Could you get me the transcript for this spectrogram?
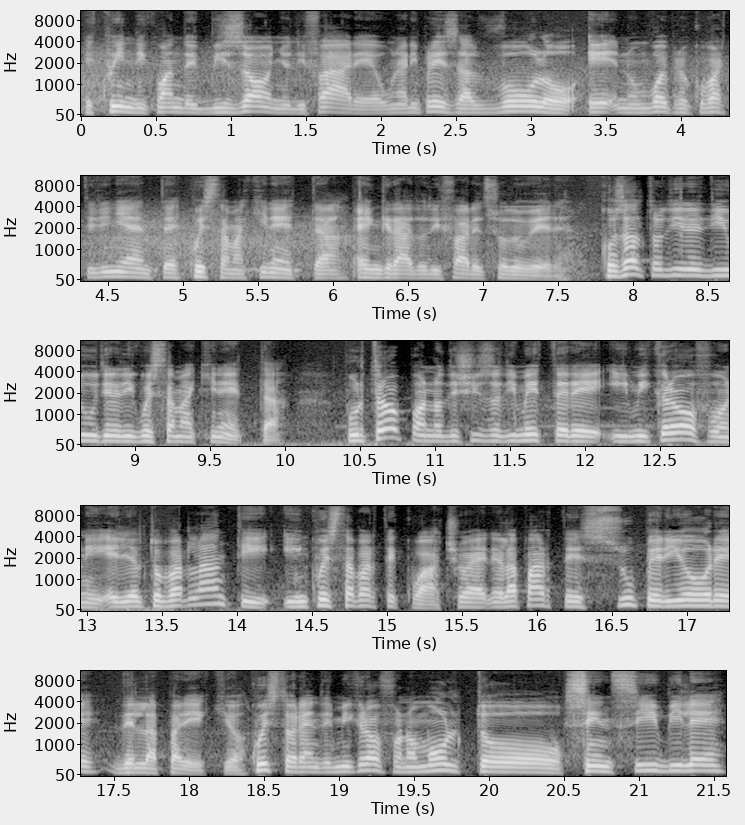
e quindi quando hai bisogno di fare una ripresa al volo e non vuoi preoccuparti di niente, questa macchinetta è in grado di fare il suo dovere. Cos'altro dire di utile di questa macchinetta? Purtroppo hanno deciso di mettere i microfoni e gli altoparlanti in questa parte qua, cioè nella parte superiore dell'apparecchio. Questo rende il microfono molto sensibile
